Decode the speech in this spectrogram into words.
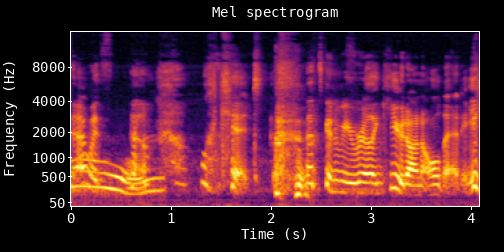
that was Ooh. look it. That's gonna be really cute on old Eddie.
